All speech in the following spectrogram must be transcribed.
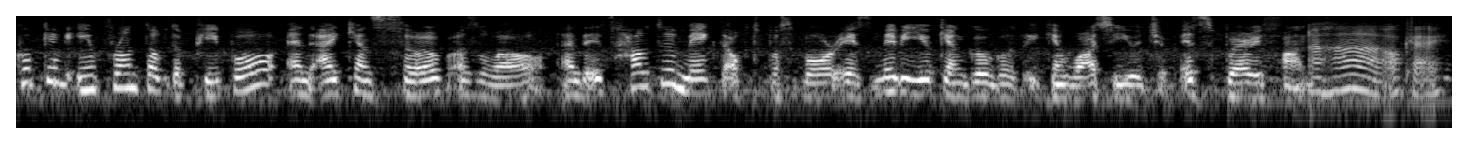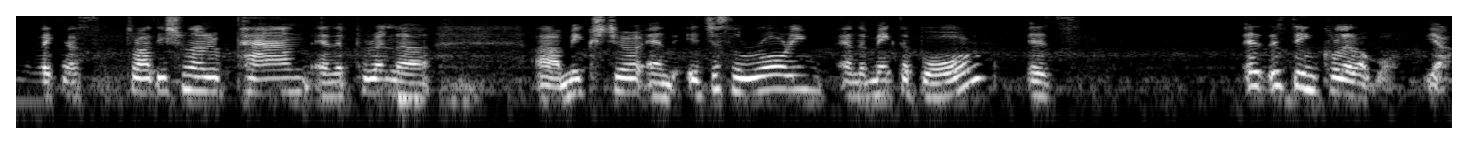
cooking in front of the people and I can serve as well. And it's how to make the octopus ball is maybe you can Google, you can watch YouTube. It's very fun. Uh huh. Okay. like a traditional pan and they put in a, a mixture and it's just rolling and make the ball. It's it, it's incredible. Yeah,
